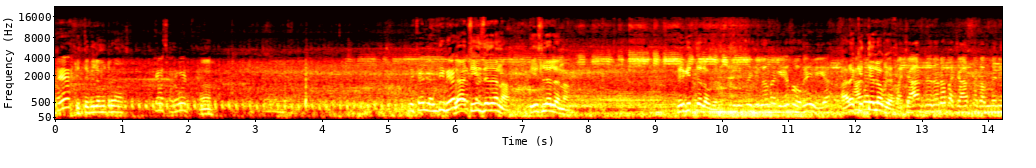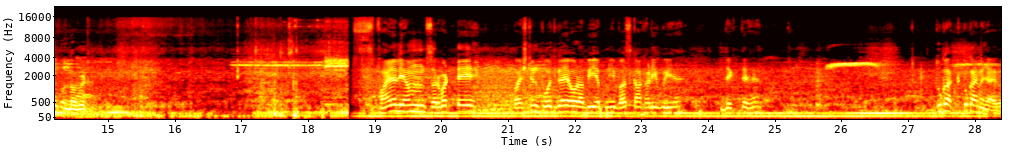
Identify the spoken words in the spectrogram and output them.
क्या कितने किलोमीटर है? क्या सरवट हाँ। जल्दी भैया तीस दे देना तीस ले लेना। फिर कितने लोग? हैं किलो तो गैस हो गई भैया। अरे कितने लोग? हैं पचास दे देना पचास से कम में नहीं लो बेट। फाइनली हम सरवट्टे बस स्टैंड पहुँच गए और अभी अपनी बस कहाँ खड़ी हुई है। देखते हैं। तू का तू काय में जाएगा?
